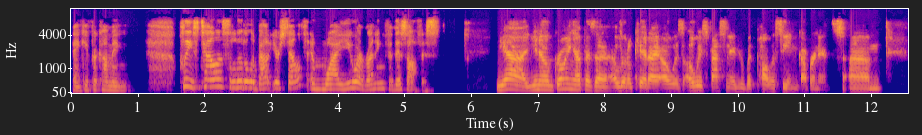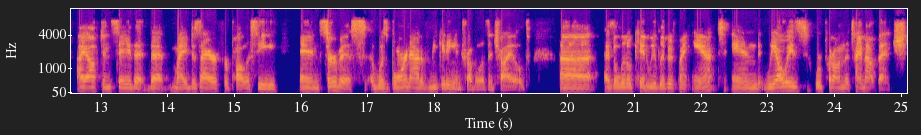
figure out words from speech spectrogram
Thank you for coming. Please tell us a little about yourself and why you are running for this office. Yeah, you know, growing up as a, a little kid, I was always fascinated with policy and governance. Um, I often say that that my desire for policy and service was born out of me getting in trouble as a child. Uh, as a little kid, we lived with my aunt, and we always were put on the timeout bench.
